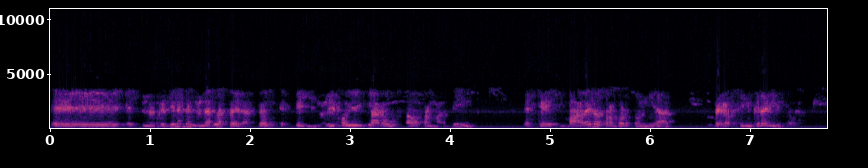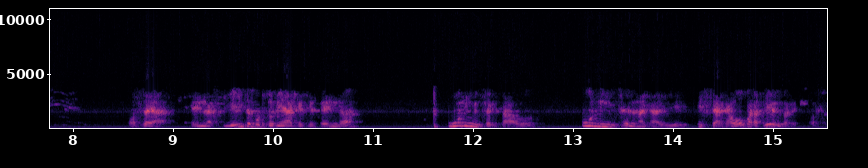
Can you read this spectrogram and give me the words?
Eh, lo que tiene que entender la federación es que, y lo dijo bien claro Gustavo San Martín, es que va a haber otra oportunidad, pero sin crédito. O sea, en la siguiente oportunidad que se tenga, un infectado, un INSE en la calle, y se acabó para siempre. O sea,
